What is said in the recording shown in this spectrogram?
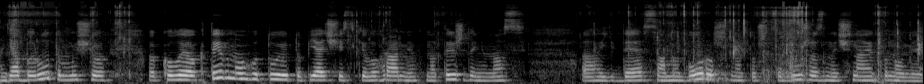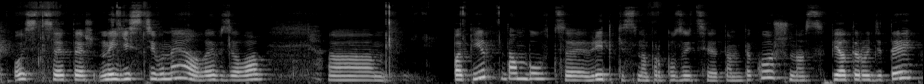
Я беру, тому що е, коли активно готую, то 5-6 кілограмів на тиждень у нас е, йде саме борошно, тож це дуже значна економія. Ось це теж не їстівне, але взяла. Папір там був, це рідкісна пропозиція там також. У нас п'ятеро дітей,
